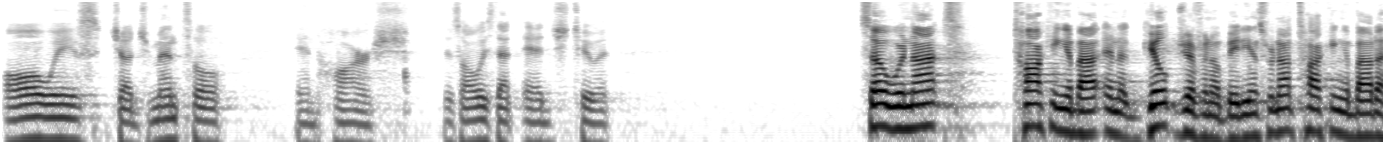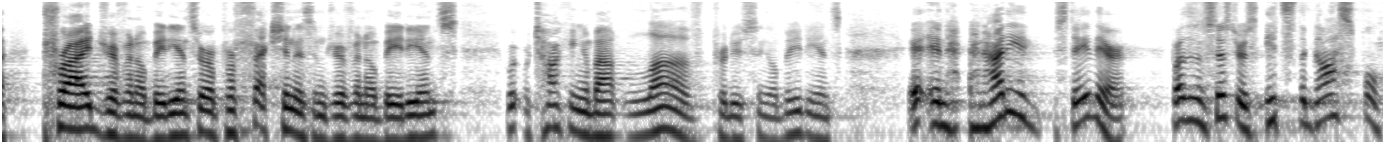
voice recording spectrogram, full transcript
always judgmental and harsh, there's always that edge to it. So we're not talking about in a guilt driven obedience, we're not talking about a pride driven obedience or a perfectionism driven obedience. We're talking about love producing obedience. And, and how do you stay there? Brothers and sisters, it's the gospel.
